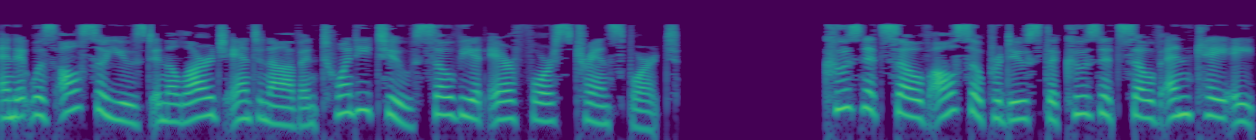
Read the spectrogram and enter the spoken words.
and it was also used in the large Antonov An-22 Soviet Air Force transport. Kuznetsov also produced the Kuznetsov NK8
